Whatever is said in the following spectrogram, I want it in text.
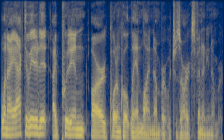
when I activated it, I put in our quote unquote landline number, which is our Xfinity number.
